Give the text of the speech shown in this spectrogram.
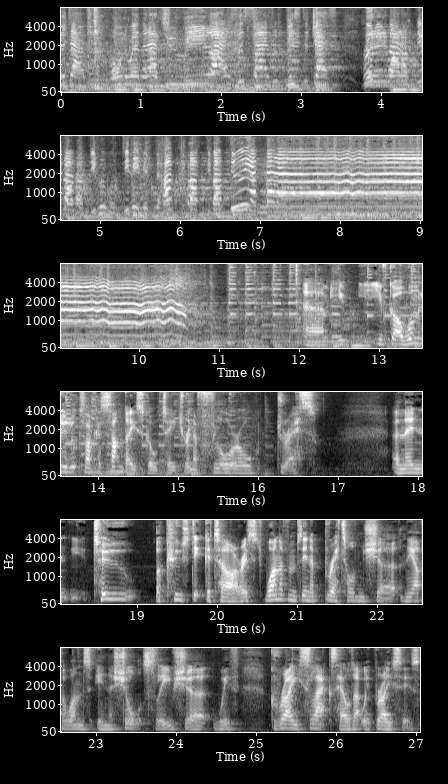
And hypnotized. Only when the nights you realize the size of Mr. Jazz. Hoodie bop up, dee bop dee boo, dee dip, dee hop, dee bop, dee bop, do ya? Um, you you've got a woman who looks like a Sunday school teacher in a floral dress, and then two acoustic guitarists. One of them's in a Breton shirt, and the other one's in a short sleeve shirt with grey slacks held up with braces.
